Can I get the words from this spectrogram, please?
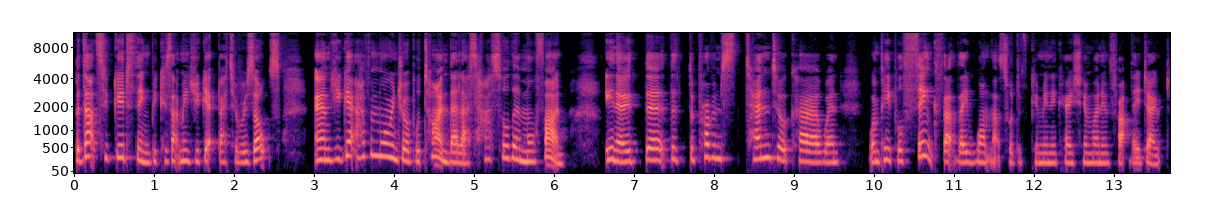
But that's a good thing because that means you get better results and you get have a more enjoyable time. They're less hassle, they're more fun. You know, the, the, the problems tend to occur when when people think that they want that sort of communication when in fact they don't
